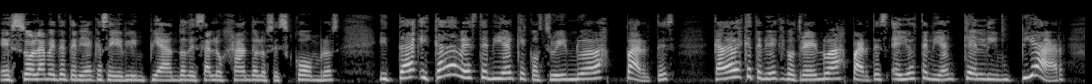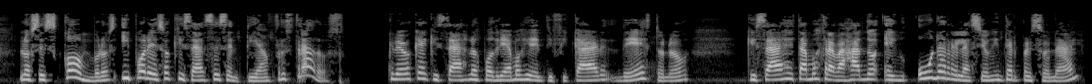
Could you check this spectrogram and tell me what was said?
Es solamente tenían que seguir limpiando, desalojando los escombros y, y cada vez tenían que construir nuevas partes. Cada vez que tenían que construir nuevas partes, ellos tenían que limpiar los escombros y por eso quizás se sentían frustrados. Creo que quizás nos podríamos identificar de esto, ¿no? Quizás estamos trabajando en una relación interpersonal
